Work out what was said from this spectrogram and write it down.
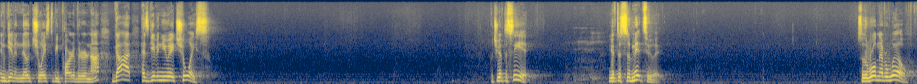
and given no choice to be part of it or not. God has given you a choice. But you have to see it. You have to submit to it. So the world never will.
